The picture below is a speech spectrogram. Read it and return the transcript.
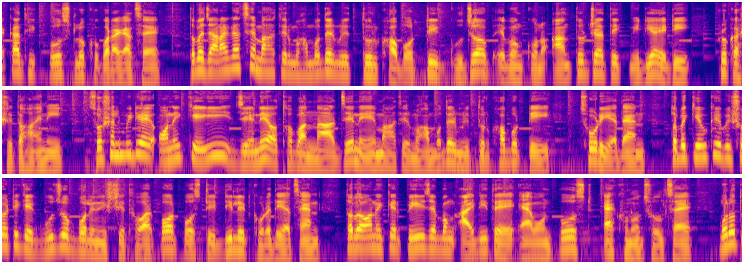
একাধিক পোস্ট লক্ষ্য করা গেছে। তবে জানা গেছে, মাহাথির মোহাম্মদের মৃত্যুর খবরটি গুজব এবং কোনো আন্তর্জাতিক মিডিয়া এটি প্রকাশিত হয়নি। সোশ্যাল মিডিয়ায় অনেকেই জেনে অথবা না জেনে মাহাথির মোহাম্মদের মৃত্যুর খবরটি ছড়িয়ে দেন। তবে কেউ কেউ বিষয়টিকে গুজব বলে নিশ্চিত হওয়ার পর পোস্টটি ডিলিট করে দিয়েছেন। তবে অনেকের পেজ এবং আইডিতে এমন পোস্ট এখনও ঝুলছে। মূলত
